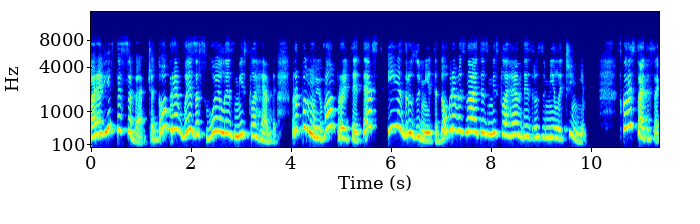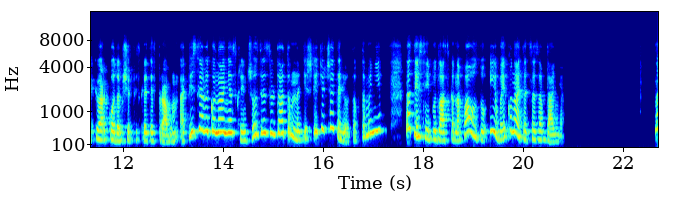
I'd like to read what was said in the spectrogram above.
Перевірте себе, чи добре ви засвоїли зміст легенди. Пропоную вам пройти тест і зрозуміти, добре ви знаєте зміст легенди і зрозуміли чи ні. Скористайтеся QR-кодом, щоб відкрити вправу, а після виконання скріншот з результатом надішліть учителю, тобто мені. Натисніть, будь ласка, на паузу і виконайте це завдання. Ну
